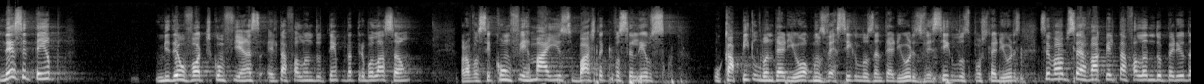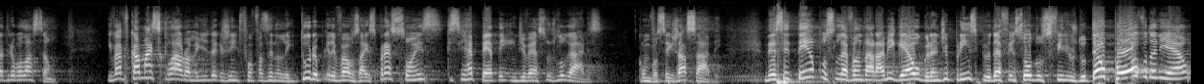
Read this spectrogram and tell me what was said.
Nesse tempo, me deu um voto de confiança. Ele está falando do tempo da tribulação. Para você confirmar isso, basta que você lê os, o capítulo anterior, alguns versículos anteriores, versículos posteriores, você vai observar que ele está falando do período da tribulação. E vai ficar mais claro à medida que a gente for fazendo a leitura, porque ele vai usar expressões que se repetem em diversos lugares, como vocês já sabem. Nesse tempo se levantará Miguel, o grande príncipe, o defensor dos filhos do teu povo, Daniel.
